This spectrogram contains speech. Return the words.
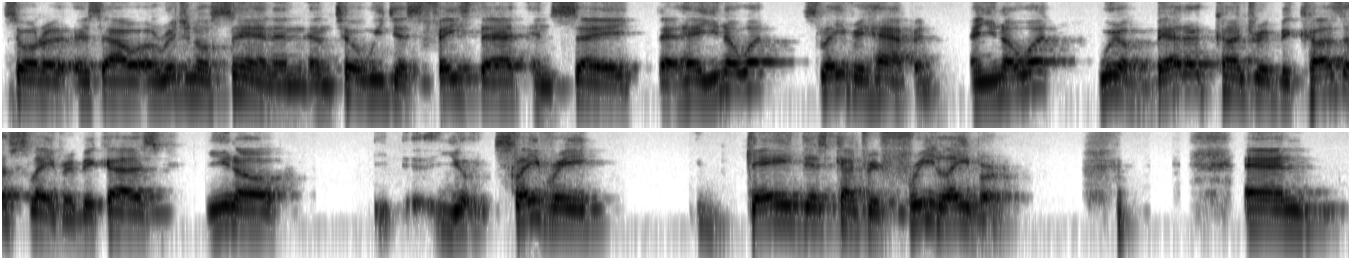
sort of it's our original sin. And until we just face that and say that, hey, you know what? Slavery happened. And you know what? We're a better country because of slavery, because, you know, you, slavery gave this country free labor. and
